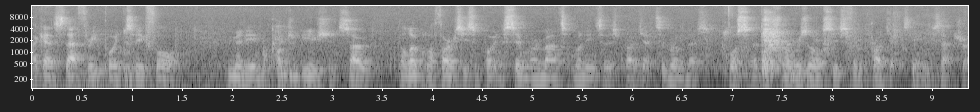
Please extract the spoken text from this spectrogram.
against their 3.24 million contribution. So the local authorities are putting a similar amount of money into this project to run this, plus additional resources for the project team, etc.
